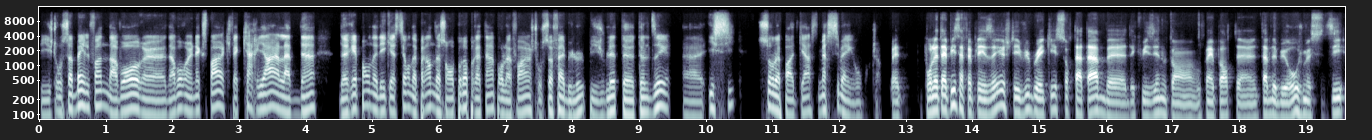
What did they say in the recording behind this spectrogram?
Puis je trouve ça bien le fun d'avoir euh, d'avoir un expert qui fait carrière là-dedans, de répondre à des questions, de prendre de son propre temps pour le faire. Je trouve ça fabuleux. Puis je voulais te, le dire euh, ici sur le podcast. Merci bien gros. Ben, pour le tapis, ça fait plaisir. Je t'ai vu breaker sur ta table de cuisine ou, ton, ou peu importe, une table de bureau. Je me suis dit,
